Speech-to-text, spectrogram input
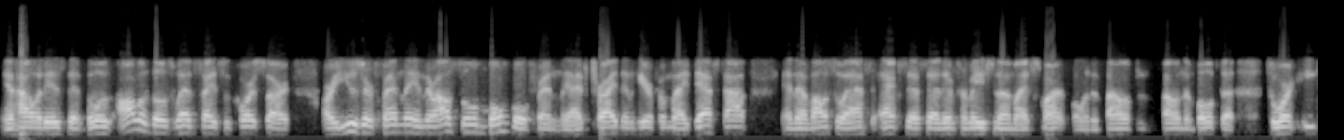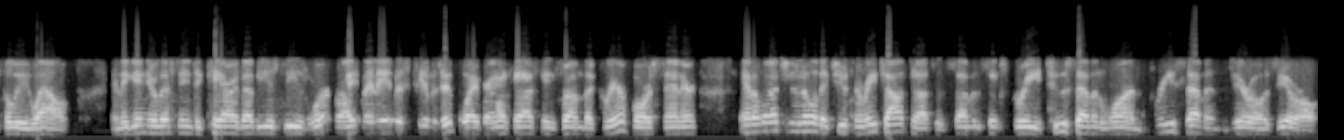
and how it is that those, all of those websites of course are are user friendly and they're also mobile friendly. I've tried them here from my desktop and I've also asked, accessed that information on my smartphone and found found them both to, to work equally well. And again, you're listening to KRWC's Work Right. My name is Tim Zipoy, broadcasting from the Career Force Center. And I want you to know that you can reach out to us at 763-271-3700.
